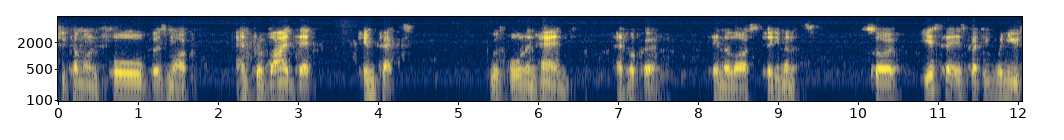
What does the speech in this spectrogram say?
to come on for Bismarck and provide that impact with ball in hand at hooker in the last 30 minutes. So, yes, there is, but when you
